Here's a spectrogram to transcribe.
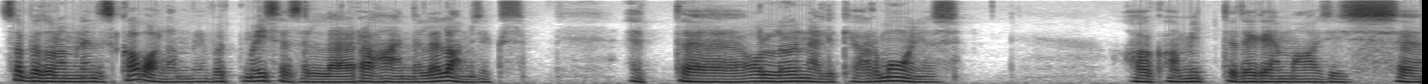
sa pead olema nendest kavalam ja võtma ise selle raha endale elamiseks, et äh, olla õnnelik ja harmoonias. aga mitte tegema siis äh,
